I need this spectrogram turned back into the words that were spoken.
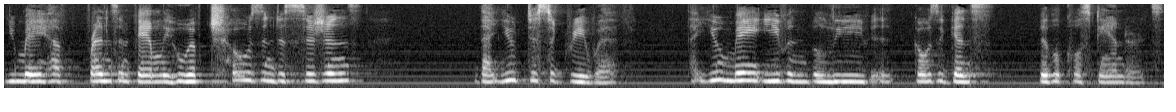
You may have friends and family who have chosen decisions that you disagree with, that you may even believe it goes against biblical standards.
